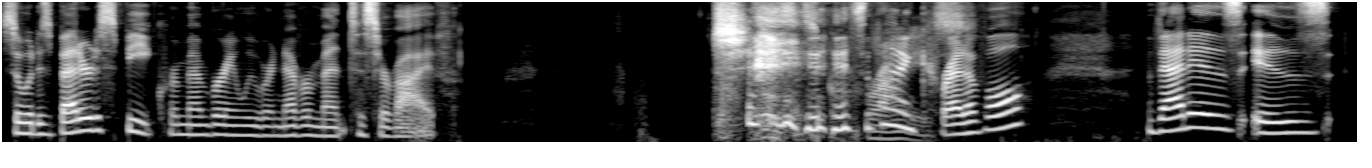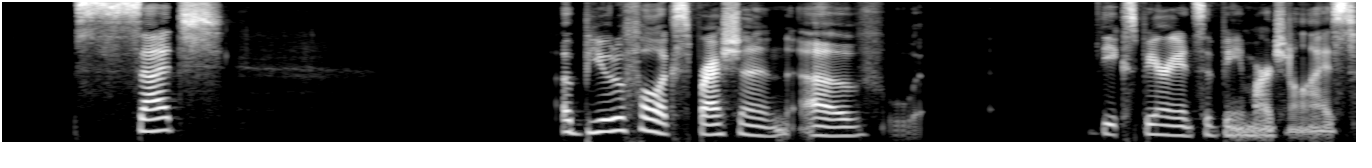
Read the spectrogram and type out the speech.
So it is better to speak, remembering we were never meant to survive. Isn't that incredible? That is is such a beautiful expression of the experience of being marginalized,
